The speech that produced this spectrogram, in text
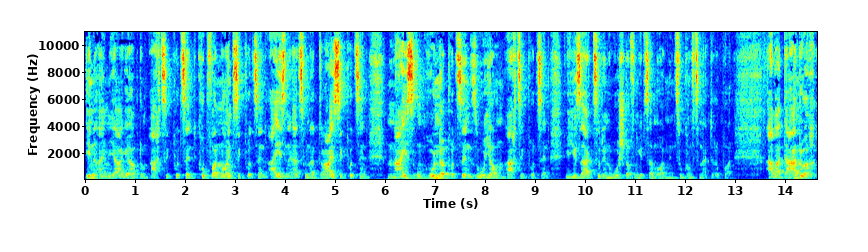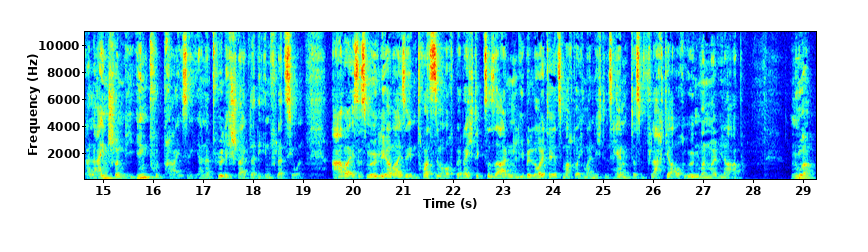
in einem Jahr gehabt um 80 Prozent, Kupfer 90 Prozent, Eisenerz 130 Prozent, Mais um 100 Prozent, Soja um 80 Prozent. Wie gesagt, zu den Rohstoffen gibt es ja morgen den Zukunftsmärkte-Report. Aber dadurch allein schon die Inputpreise, ja natürlich steigt da die Inflation. Aber es ist möglicherweise eben trotzdem auch berechtigt zu sagen, liebe Leute, jetzt macht euch mal nicht ins Hemd. Das flacht ja auch irgendwann mal wieder ab. Nur,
